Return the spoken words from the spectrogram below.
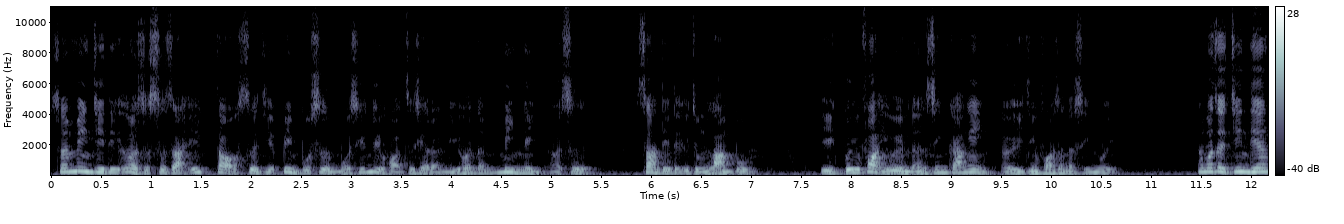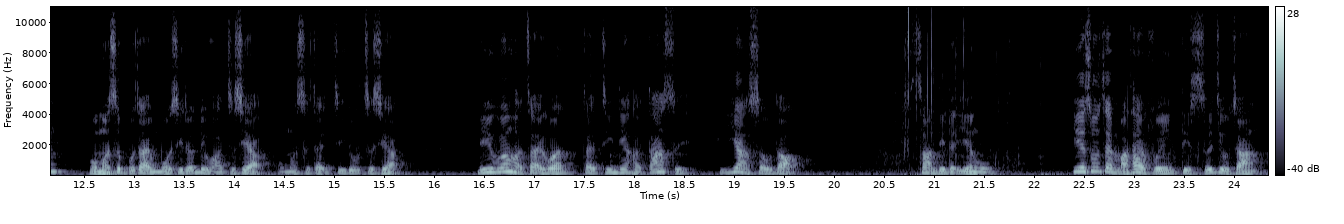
生命记》第二十四章一到四节并不是摩西律法之下的离婚的命令，而是上帝的一种让步，以规范由于人心刚硬而已经发生的行为。那么，在今天，我们是不在摩西的律法之下，我们是在基督之下。离婚和再婚在今天和当时一样受到上帝的厌恶。耶稣在马太福音第十九章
